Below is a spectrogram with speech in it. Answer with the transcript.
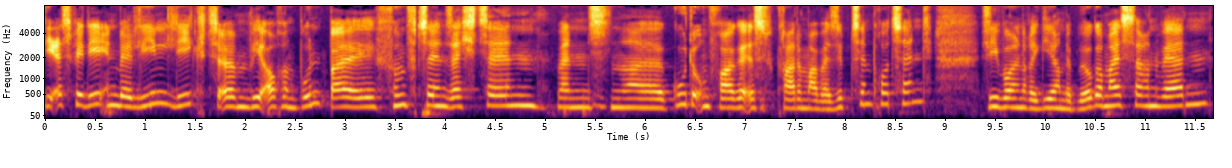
Die SPD in Berlin liegt, ähm, wie auch im Bund, bei 15, 16, wenn es eine gute Umfrage ist, gerade mal bei 17 Prozent. Sie wollen regierende Bürgermeisterin werden.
